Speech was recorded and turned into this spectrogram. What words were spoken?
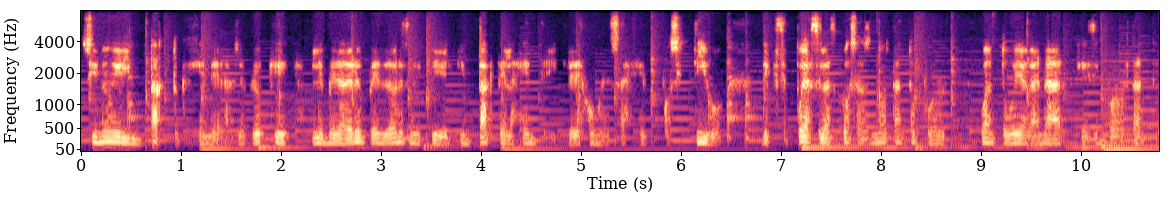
sino en el impacto que genera. Yo creo que el verdadero emprendedor es el que, impacta en la gente y que deja un mensaje positivo de que se puede hacer las cosas no tanto por cuánto voy a ganar, que es importante,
